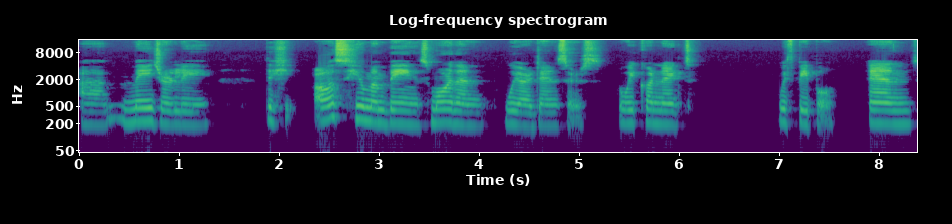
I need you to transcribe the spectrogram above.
uh, majorly the us human beings more than we are dancers. We connect with people. And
